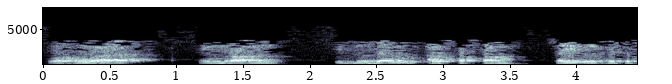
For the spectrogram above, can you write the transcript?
bahwa Imran ibnu Daud al-Qattan Sayyidul Fitr.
